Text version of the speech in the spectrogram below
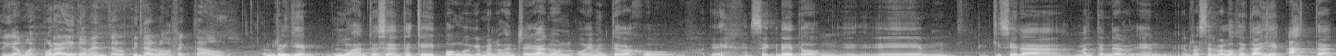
digamos, esporádicamente al hospital los afectados? Enrique, los antecedentes que dispongo que me los entregaron obviamente bajo eh, secreto, mm. eh, quisiera mantener en, reserva los detalles hasta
